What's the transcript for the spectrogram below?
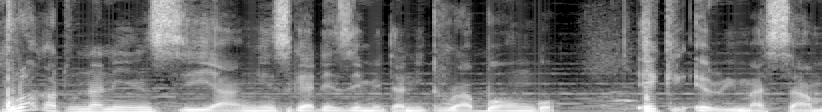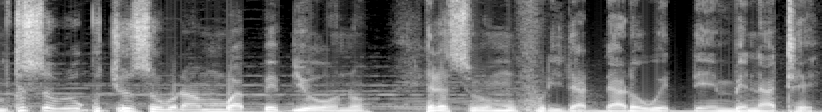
ku lwakatonda n'ensi yange nsigadde nze metanikirwa bongo aka erimasamu tusobola okukyusa obulamu bwa bebi ono era tusobola omufuulira ddala ow'eddembe nate.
